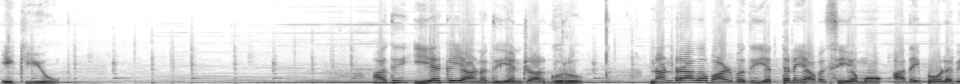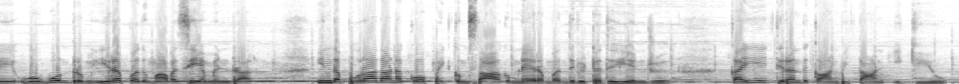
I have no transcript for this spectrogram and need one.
இக்கியூ. அது இயற்கையானது என்றார் குரு. நன்றாக வாழ்வது எத்தனை அவசியமோ அதைப் போலவே ஒவ்வொன்றும் இறப்பதும் அவசியம் என்றார். இந்த புராதன கோப்பைக்கும் சாகும் நேரம் வந்துவிட்டது என்று கையை திறந்து காண்பித்தான் இக்கியூ.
